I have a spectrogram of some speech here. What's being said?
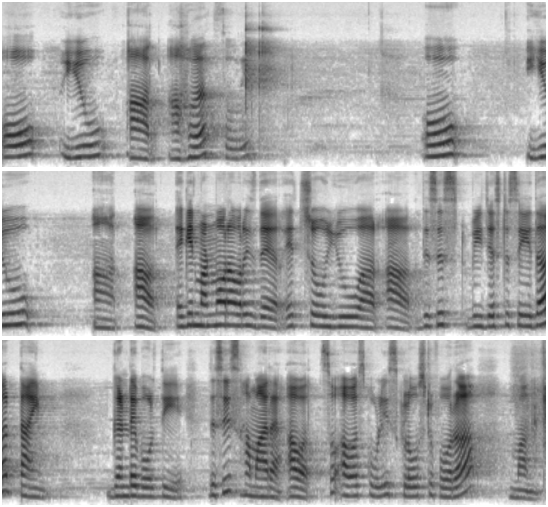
O U R our sorry O U R R again one more hour is there H O U R R this is we just say the time गंडे बोलती है this is हमारा our so our school is closed for a month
